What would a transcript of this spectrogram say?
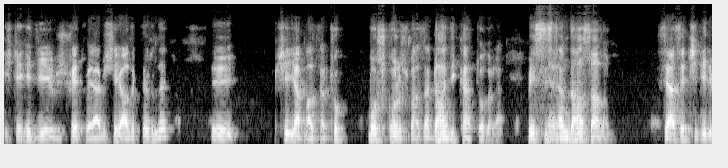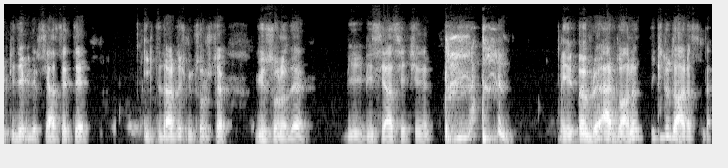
işte hediye, rüşvet veya bir şey aldıklarında e, şey yapmazlar, çok boş konuşmazlar, daha dikkatli olurlar ve sistem evet. daha sağlam. Siyasetçi gelip gidebilir. Siyasette iktidarda çünkü sonuçta gün sonunda bir, bir siyasetçinin e, ömrü Erdoğan'ın iki dudağı arasında.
